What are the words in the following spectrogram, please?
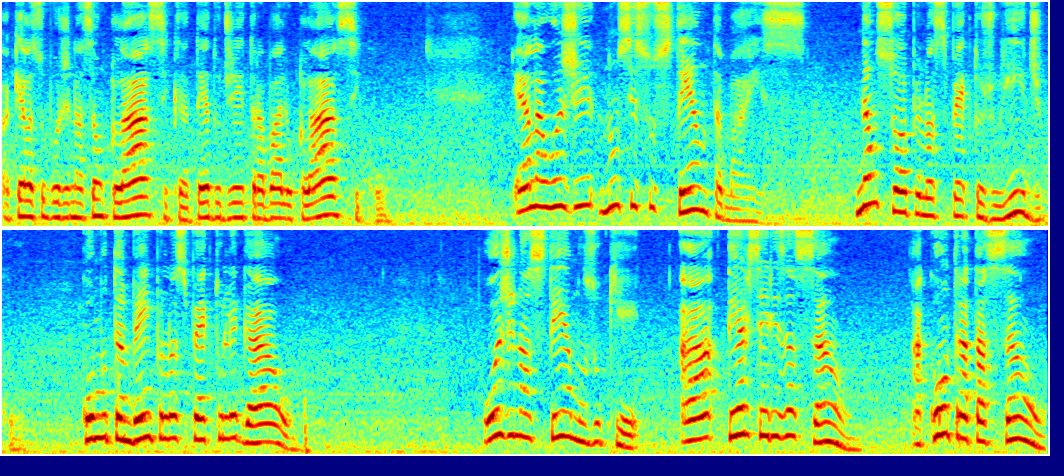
aquela subordinação clássica, até do direito do trabalho clássico, ela hoje não se sustenta mais, não só pelo aspecto jurídico, como também pelo aspecto legal. Hoje nós temos o que? A terceirização, a contratação,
